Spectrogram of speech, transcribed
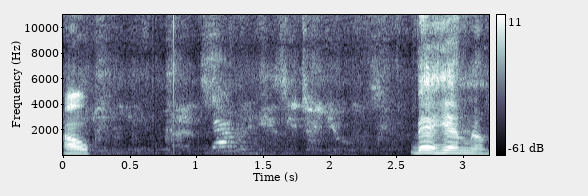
હવ. બે એમ નમ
